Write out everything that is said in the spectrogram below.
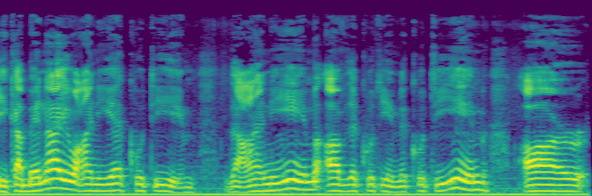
Ikabenayu aniye kutiyim. The aniyim of the kutiyim. The kutiyim are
